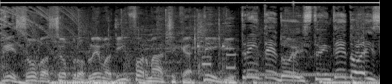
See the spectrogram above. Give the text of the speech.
Resolva seu problema de informática. Ligue 32 32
